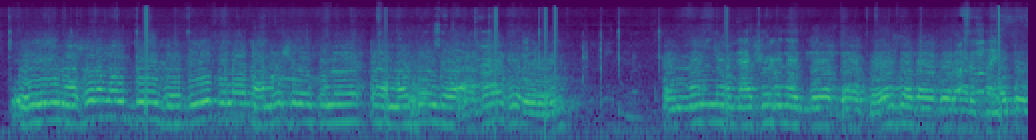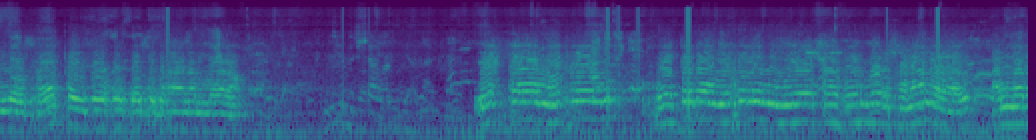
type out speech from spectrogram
এই মাসের মধ্যে যদি কোনো মানুষের কোনো একটা মসজিদ আদায় করে অন্যান্য মাসের মধ্যে একটা ফরজ আদায় করার সমতুল্য সব পাইছে একটা নফল কতটা নফলে মিলিয়ে একটা ফরজের সমান হয়? আল্লাহর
